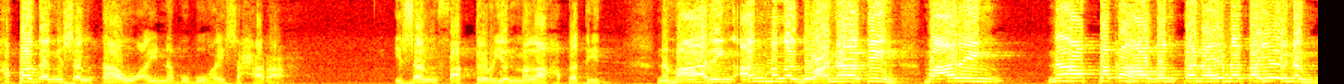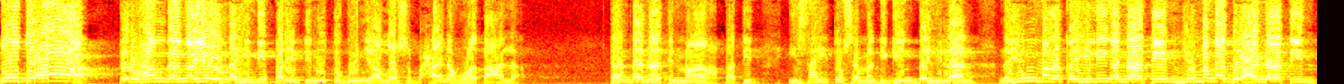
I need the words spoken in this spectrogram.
kapag ang isang tao ay nabubuhay sa haram. Isang factor yan mga kapatid, na maaring ang mga dua natin, maaring napakahabang panahon na tayo ay nagdudua, pero hanggang ngayon ay hindi pa rin tinutugon ni Allah subhanahu wa ta'ala. Tanda natin mga kapatid, isa ito sa magiging dahilan na yung mga kahilingan natin, yung mga dua natin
